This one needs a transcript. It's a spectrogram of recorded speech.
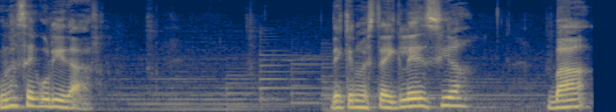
una seguridad de que nuestra iglesia va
